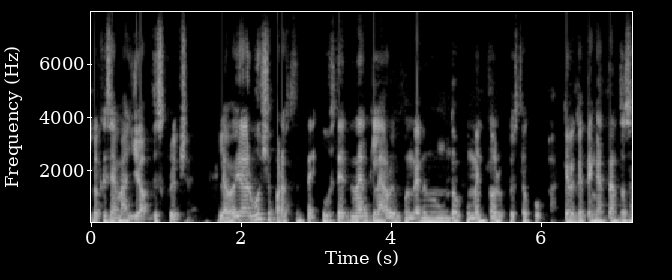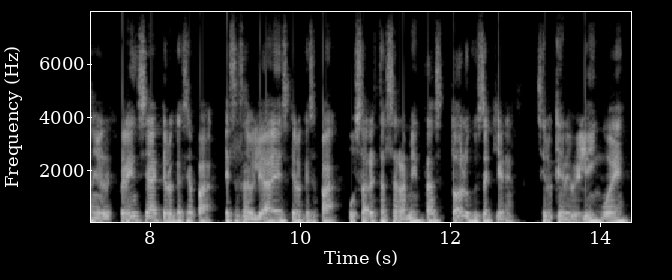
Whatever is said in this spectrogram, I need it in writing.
lo que se llama job description. Le va a ayudar mucho para usted, tener claro y poner en un documento lo que usted ocupa. Quiero que tenga tantos años de experiencia, quiero que sepa estas habilidades, quiero que sepa usar estas herramientas, todo lo que usted quiere. Si lo quiere bilingüe,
